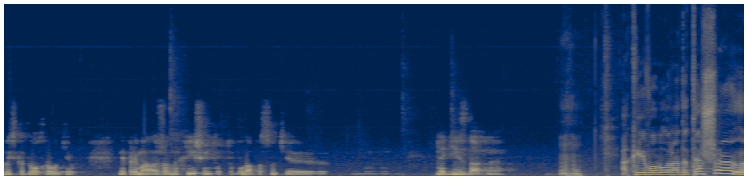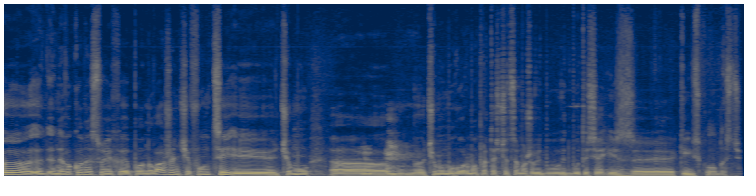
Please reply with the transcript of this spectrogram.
близько двох років, не приймала жодних рішень, тобто була по суті е, недієздатною. Угу. А Києвоблрада теж е, не виконує своїх е, повноважень чи функцій. І чому, е, чому ми говоримо про те, що це може відбутися із е, Київською областю?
